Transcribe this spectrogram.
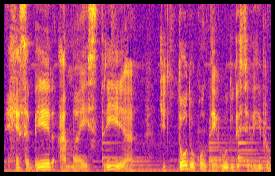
receber a maestria de todo o conteúdo desse livro,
